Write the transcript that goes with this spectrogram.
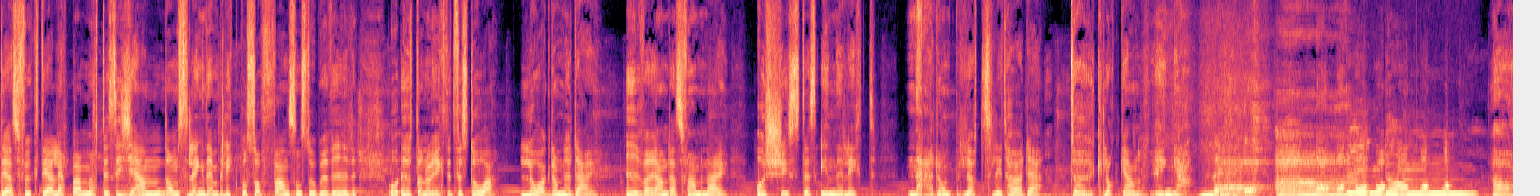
Deras fuktiga läppar möttes igen. De slängde en blick på soffan som stod bredvid och utan att riktigt förstå låg de nu där i varandras famnar och kysstes innerligt när de plötsligt hörde dörrklockan ringa. Nej! Ja,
